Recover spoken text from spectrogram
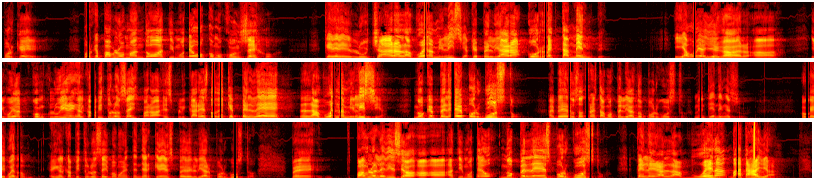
¿Por qué? Porque Pablo mandó a Timoteo como consejo que luchara la buena milicia, que peleara correctamente. Y ya voy a llegar a, y voy a concluir en el capítulo 6 para explicar esto de que pelee la buena milicia, no que pelee por gusto. A veces nosotros estamos peleando por gusto, ¿me entienden eso? Ok, bueno, en el capítulo 6 vamos a entender que es pelear por gusto. Pablo le dice a, Timoteo, no pelees por gusto, pelea la buena batalla.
